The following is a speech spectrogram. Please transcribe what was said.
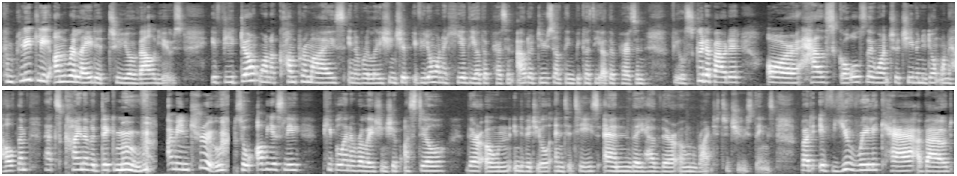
completely unrelated to your values. If you don't want to compromise in a relationship, if you don't want to hear the other person out or do something because the other person feels good about it or has goals they want to achieve and you don't want to help them, that's kind of a dick move. I mean, true. So obviously people in a relationship are still their own individual entities and they have their own right to choose things. But if you really care about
